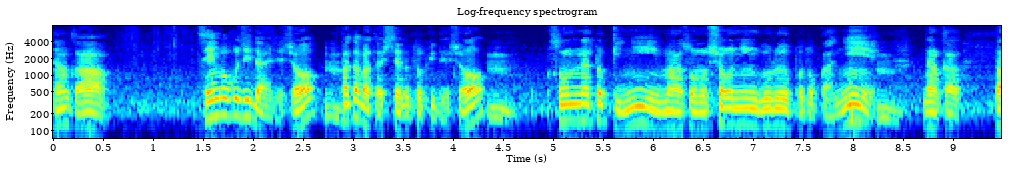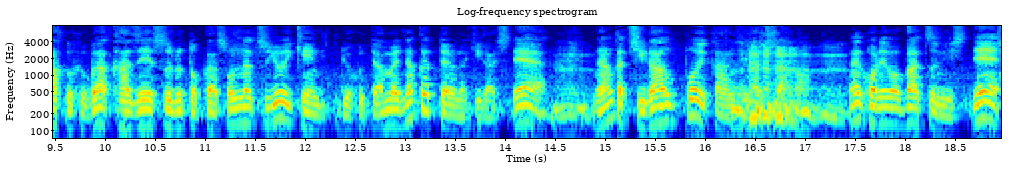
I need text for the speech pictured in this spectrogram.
なんか戦国時代でしょ、うん。バタバタしてる時でしょ、うん。そんな時にまあその商人グループとかに、うん。なんか幕府が課税するとかそんな強い権力ってあんまりなかったような気がして、うん。なんか違うっぽい感じがしたの。うんねこれを×にして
